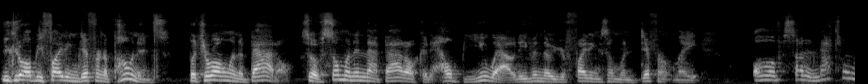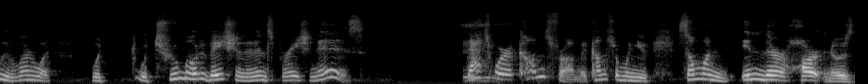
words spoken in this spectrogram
You could all be fighting different opponents, but you're all in a battle. So if someone in that battle could help you out, even though you're fighting someone differently, all of a sudden, that's when we learn what what what true motivation and inspiration is. That's mm-hmm. where it comes from. It comes from when you someone in their heart knows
